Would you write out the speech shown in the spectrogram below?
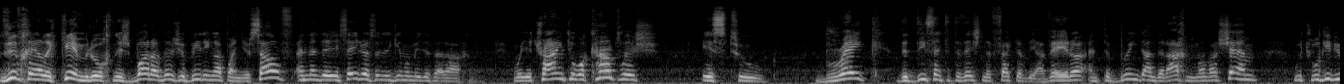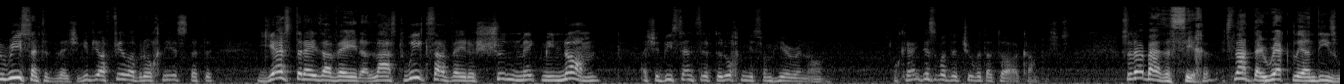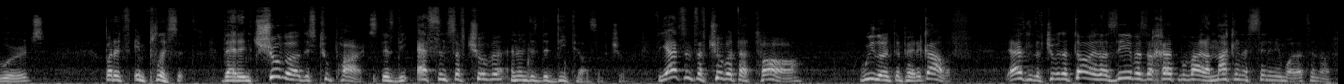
Zivche Elikim, Ruch Nishbara, those you're beating up on yourself, and then the Seder's of the Gimel Midas Arachim. What you're trying to accomplish is to break the desensitization effect of the Avera and to bring down the Rachim of Hashem, which will give you resensitization, give you a feel of Ruchnius that the, yesterday's Aveda, last week's Aveda shouldn't make me numb. I should be sensitive to Ruchnius from here and on. Okay? This is what the Tshuva Torah accomplishes. So that has a sikha. It's not directly on these words, but it's implicit. That in tshuva, there's two parts. There's the essence of tshuva, and then there's the details of tshuva. The essence of tshuva tata, we learned in Perek Aleph. The essence of tshuva tata is aziv zachet muvar. I'm not going to sin anymore. That's enough.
